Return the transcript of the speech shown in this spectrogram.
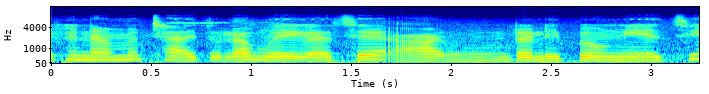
এখানে আমার ছাই তোলা হয়ে গেছে, আর উনুনটা লেপেও নিয়েছি।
